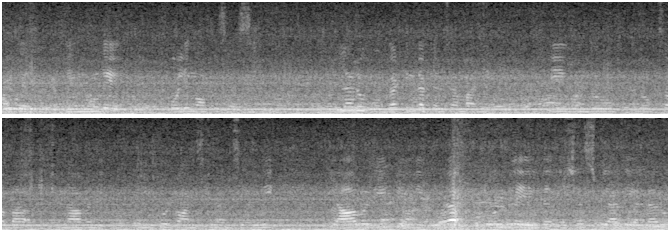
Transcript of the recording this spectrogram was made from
ಮತ್ತು ಈ ಮುಂದೆ ಪೋಲಿಂಗ್ ಆಫೀಸರ್ಸ್ ಎಲ್ಲರೂ ಒಗ್ಗಟ್ಟಿಂದ ಕೆಲಸ ಮಾಡಿ ಈ ಒಂದು ಲೋಕಸಭಾ ಚುನಾವಣೆ, ತುಮಕೂರು ಕಾನ್ಸ್ಟಿಟ್ಯುವೆನ್ಸಿಯಲ್ಲಿ ಯಾವ ರೀತಿಯಲ್ಲಿ ಕೂಡ ತೊಂದರೆ ಇಲ್ಲದೆ ಯಶಸ್ವಿಯಾಗಿ ಎಲ್ಲರೂ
